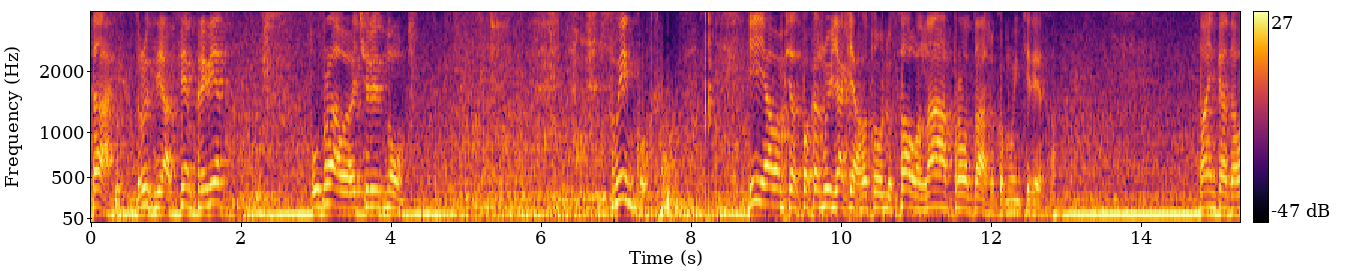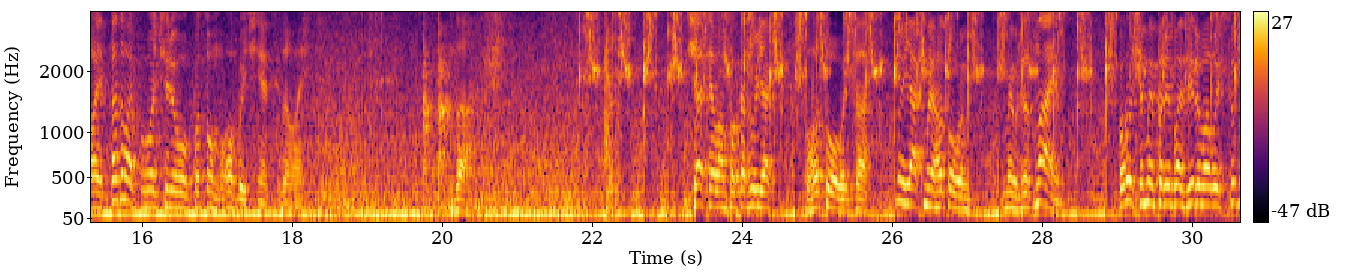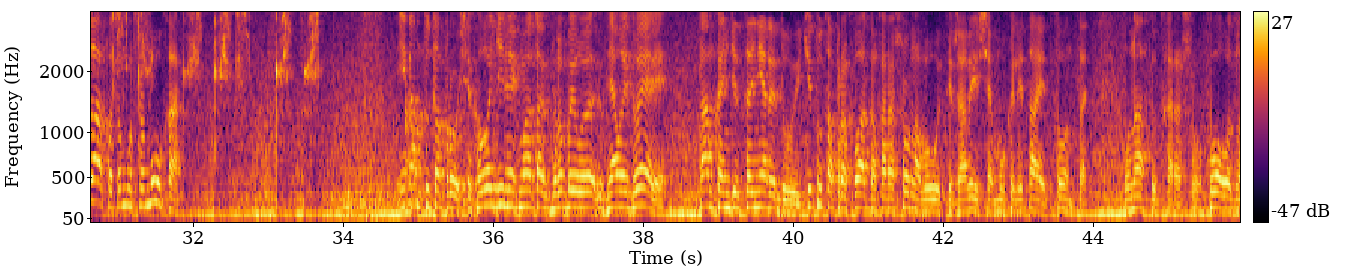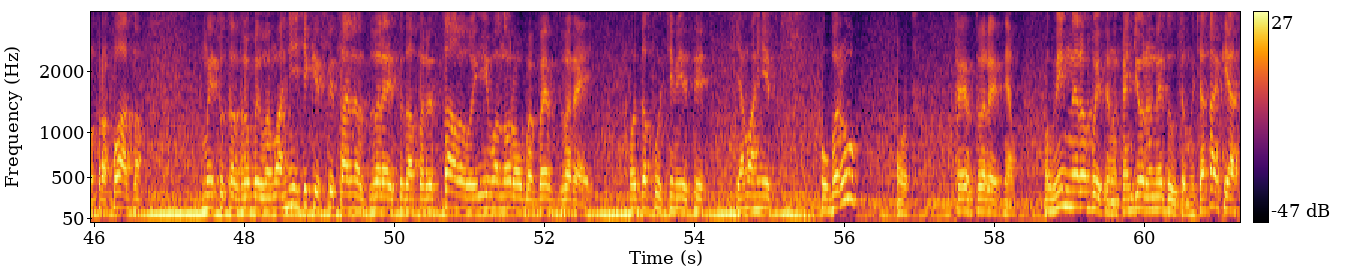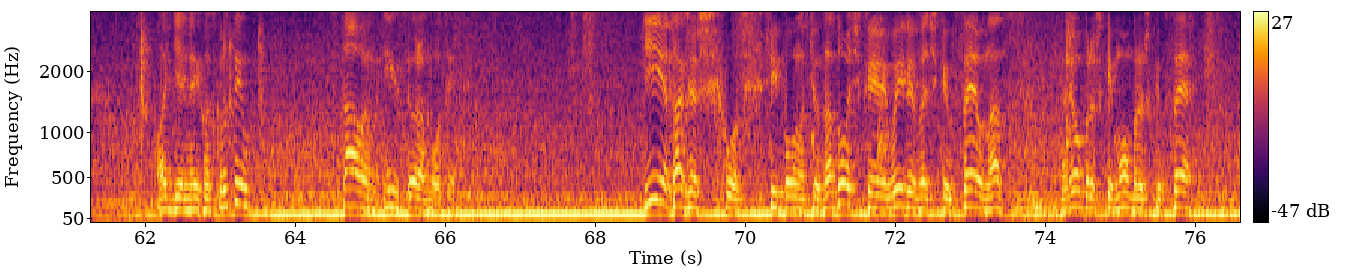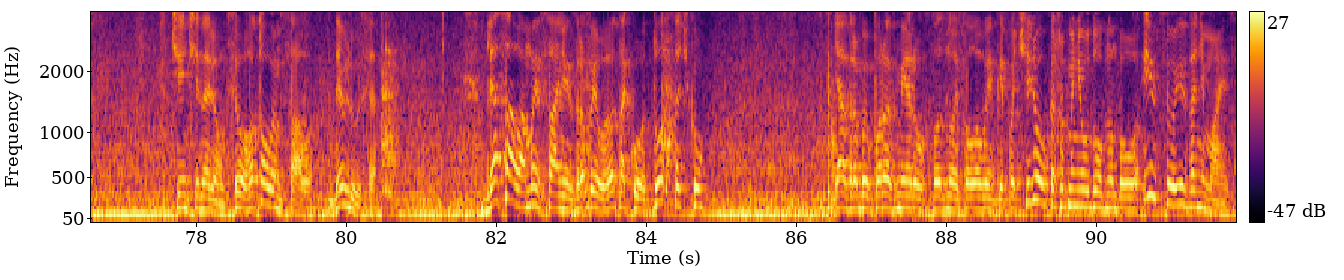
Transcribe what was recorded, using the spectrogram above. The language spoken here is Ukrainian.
Так, друзья, всем привет! Убрал очередную свинку. І я вам зараз покажу, як я готовлю сало на продажу, кому інтересно. Санька, давай. Та давай по черевок, потом обычный отси давай. Да. Зараз я вам покажу, як готовиться. Ну, як ми готовимо, ми вже знаємо. Коротше, ми перебазірувалися сюди, тому що муха. І нам тут проще. Холодильник ми отак зробили, зняли двері, там кондиціонери дують. І тут прохладно, хорошо, на вулиці жарище, мухи літають, сонце. У нас тут хорошо. Холодно, прохладно. Ми тут зробили магнітики, спеціально з дверей сюди переставили і воно робить без дверей. От, допустимо, якщо я магніт уберу, от, це я з дверей зняв, він не робитиме, кондьори не дутимуть. А так я віддільно їх відкрутив, ставим і все працює. І також от, всі повністю задочки, вирізочки, все у нас ребрышки, мобришки, все чин-чинарем. Все, готовим сало. Дивлюся. Для сала ми з Санєю зробили отаку от досточку. Я зробив по розміру одної половинки почерьовка, щоб мені удобно було. І все, і займаюся.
